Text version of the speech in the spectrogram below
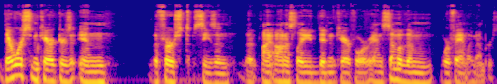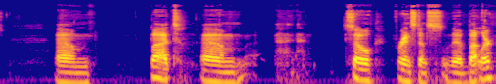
There were some characters in the first season that I honestly didn't care for, and some of them were family members. Um, but um, so, for instance, the butler,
